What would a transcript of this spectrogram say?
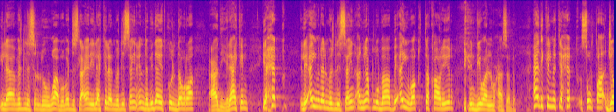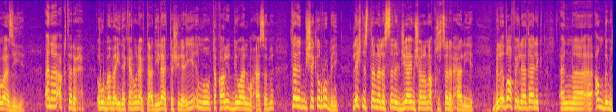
إلى مجلس النواب ومجلس الأعيان إلى كلا المجلسين عند بداية كل دورة عادية. لكن يحق لأي من المجلسين أن يطلب بأي وقت تقارير من ديوان المحاسبة. هذه كلمة يحق سلطة جوازية. أنا أقترح ربما إذا كان هناك تعديلات تشريعية أنه تقارير ديوان المحاسبة ترد بشكل ربعي ليش نستنى للسنة الجاية مشان نناقش السنة الحالية؟ بالإضافة إلى ذلك أن أنظمة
